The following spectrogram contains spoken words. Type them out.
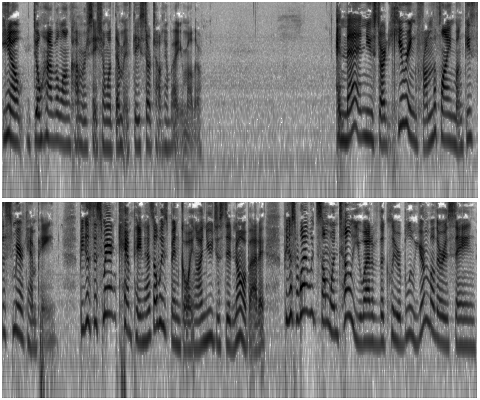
you know, don't have a long conversation with them if they start talking about your mother. And then you start hearing from the flying monkeys the smear campaign because the smearing campaign has always been going on. You just didn't know about it. Because why would someone tell you out of the clear blue, your mother is saying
